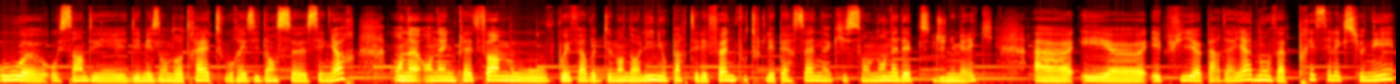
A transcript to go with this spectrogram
ou euh, au sein des, maisons de retraite ou résidences euh, seniors. On a, on a une plateforme où vous pouvez faire votre demande en ligne ou par téléphone pour toutes les personnes qui sont non adeptes du numérique. Et, et puis par derrière, nous, on va présélectionner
